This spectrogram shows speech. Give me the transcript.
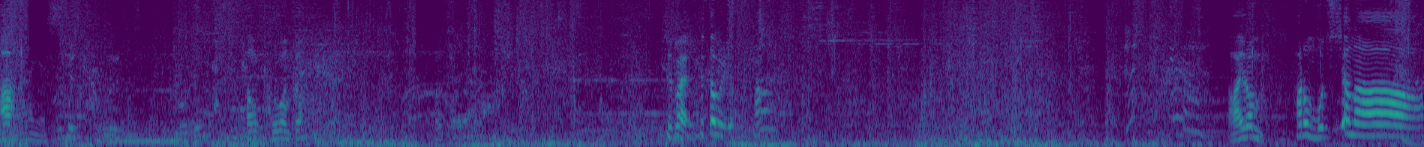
아 당했습니다. 방 그건 좀 제발 QW 아. 아 이런 바로 못 치잖아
